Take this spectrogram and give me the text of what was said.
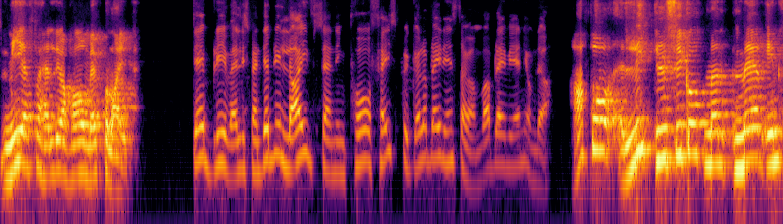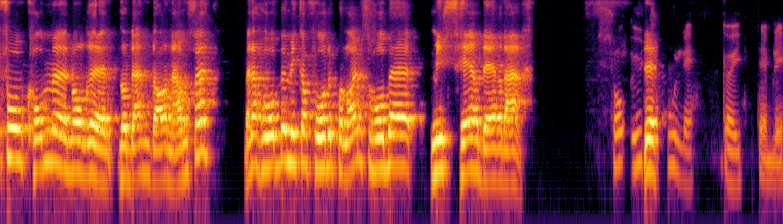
vi er for heldige å ha henne med på live. Det blir veldig spennende. Det blir livesending på Facebook, eller ble det Instagram? Hva ble vi enige om der? Altså, Litt usikkert, men mer info kommer når, eh, når den dagen nærmer seg. Men jeg håper vi kan få det på live, så håper jeg vi ser dere der. Så Det- utrolig gøy det blir.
